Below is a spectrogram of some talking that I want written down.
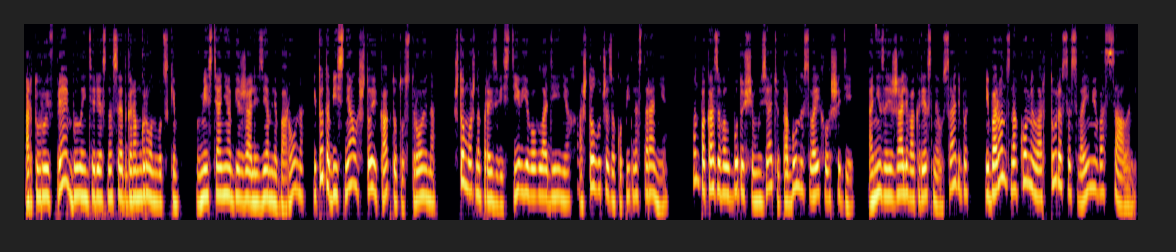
Артуру и впрямь было интересно с Эдгаром Гронвудским. Вместе они объезжали земли барона, и тот объяснял, что и как тут устроено, что можно произвести в его владениях, а что лучше закупить на стороне. Он показывал будущему зятю табуны своих лошадей. Они заезжали в окрестные усадьбы, и барон знакомил Артура со своими вассалами,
